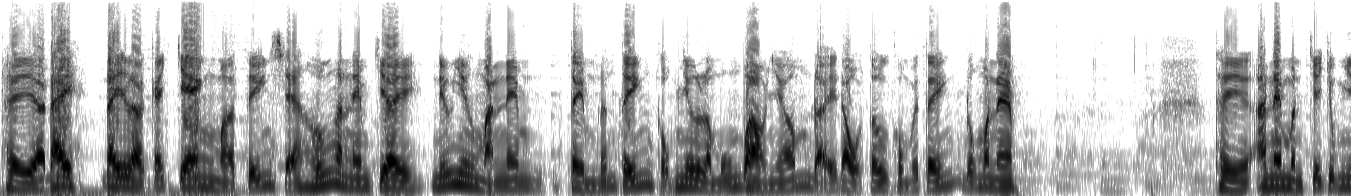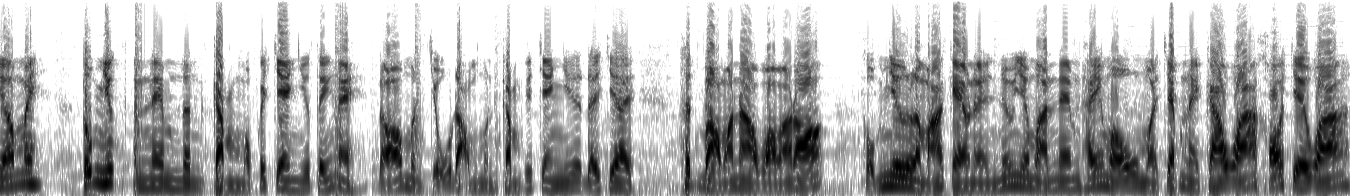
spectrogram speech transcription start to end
Thì đây đây là cái trang mà tiến sẽ hướng anh em chơi. Nếu như mà anh em tìm đến tiến cũng như là muốn vào nhóm để đầu tư cùng với tiến đúng không anh em? Thì anh em mình chơi chung nhóm ấy tốt nhất anh em nên cầm một cái trang như tiếng này. Đó, mình chủ động mình cầm cái trang như để chơi. Thích vào mã nào, vào mã đó cũng như là mã kèo này, nếu như mà anh em thấy MU mà chấp này cao quá, khó chơi quá,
